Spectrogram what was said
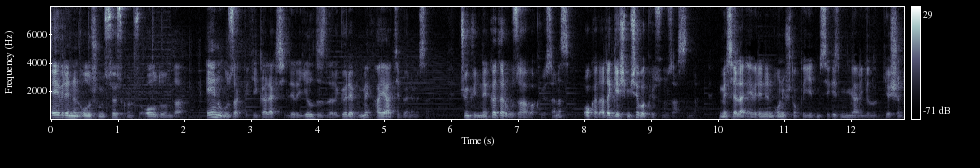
Evrenin oluşumu söz konusu olduğunda en uzaktaki galaksileri, yıldızları görebilmek hayati bir öneme sahip. Çünkü ne kadar uzağa bakıyorsanız o kadar da geçmişe bakıyorsunuz aslında. Mesela evrenin 13.78 milyar yıllık yaşını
